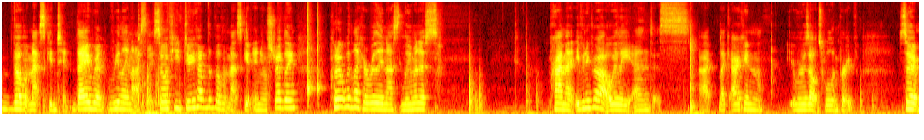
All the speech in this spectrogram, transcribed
Velvet Matte Skin Tint. They went really nicely. So if you do have the Velvet Matte Skin and you're struggling, put it with like a really nice luminous primer, even if you are oily, and like I reckon results will improve. So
